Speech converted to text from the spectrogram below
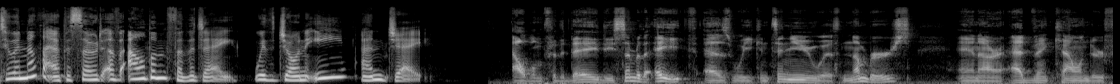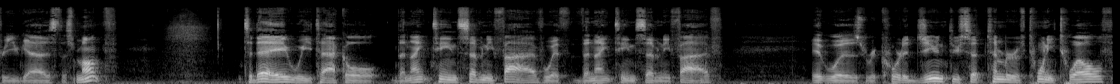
to another episode of Album for the Day with John E. and Jay. Album for the day, December the 8th, as we continue with numbers and our advent calendar for you guys this month. Today we tackle the 1975 with the 1975. It was recorded June through September of 2012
